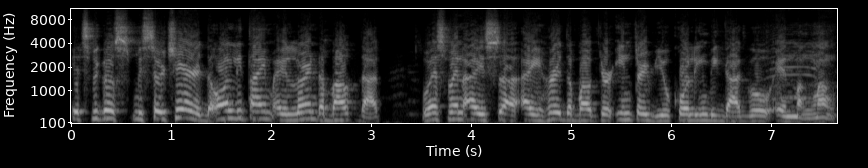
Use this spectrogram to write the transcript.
it's because, Mr. Chair, the only time I learned about that was when I saw, I heard about your interview calling me Gago and Mangmang.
